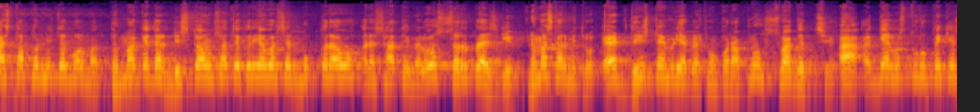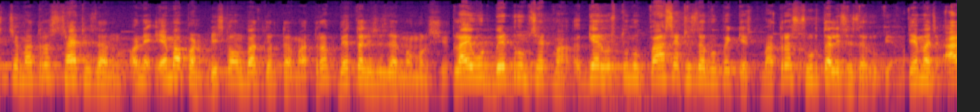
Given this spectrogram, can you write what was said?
આસ્થા ફર્નિચર મોલમાં ધમાકેદાર ડિસ્કાઉન્ટ સાથે કર્યા વર્ષે બુક કરાવો અને સાથે મેળવો સરપ્રાઇઝ ગિફ્ટ નમસ્કાર મિત્રો at this time media platform પર આપનું સ્વાગત છે. આ અગિયાર વસ્તુનું પેકેજ છે માત્ર સાઠ હજારનું અને એમાં પણ ડિસ્કાઉન્ટ બાદ કરતા માત્ર બેતાલીસ હજારમાં મળશે. પ્લાયવુડ બેડરૂમ સેટમાં અગિયાર વસ્તુનું પાસઠ હજારનું પેકેજ માત્ર સુડતાલીસ હજાર રૂપિયામાં. તેમજ આ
